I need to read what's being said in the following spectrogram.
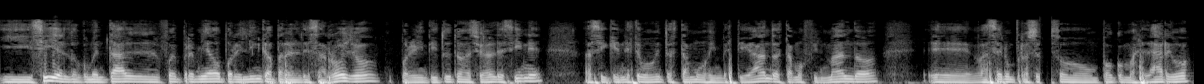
y sí, el documental fue premiado por el Inca para el Desarrollo, por el Instituto Nacional de Cine, así que en este momento estamos investigando, estamos filmando, eh, va a ser un proceso un poco más largo,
